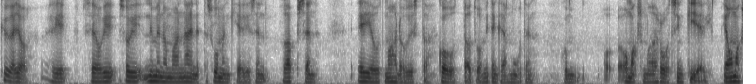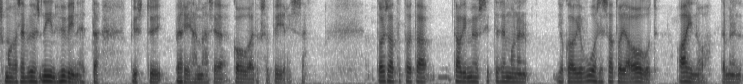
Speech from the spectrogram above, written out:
Kyllä joo. Eli se oli, se oli nimenomaan näin, että suomenkielisen lapsen ei ollut mahdollista kouluttautua mitenkään muuten kuin omaksumalla ruotsin kieli. Ja omaksumalla se myös niin hyvin, että pystyi pärjäämään siellä koululaitoksen piirissä. Toisaalta tuota, tämä oli myös sitten semmoinen, joka oli jo vuosisatoja ollut ainoa tämmöinen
